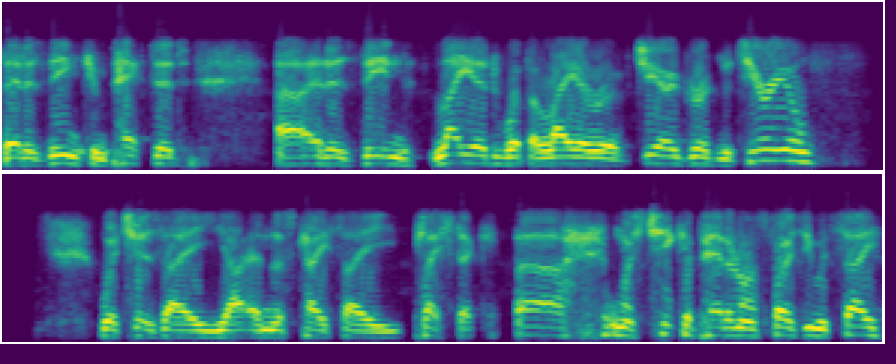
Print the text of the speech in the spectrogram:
that is then compacted. Uh, it is then layered with a layer of geogrid material which is a, uh, in this case, a plastic, uh, almost checker pattern, I suppose you would say,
